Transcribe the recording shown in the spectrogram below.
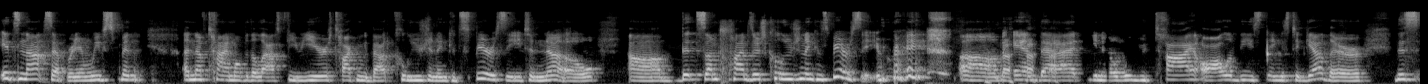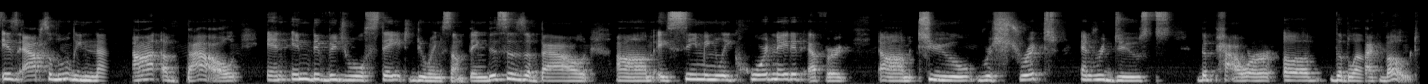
it's not separate. And we've spent enough time over the last few years talking about collusion and conspiracy to know um, that sometimes there's collusion and conspiracy, right? Um, and that, you know, when you tie all of these things together, this is absolutely not not about an individual state doing something. This is about um, a seemingly coordinated effort um, to restrict and reduce the power of the black vote.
